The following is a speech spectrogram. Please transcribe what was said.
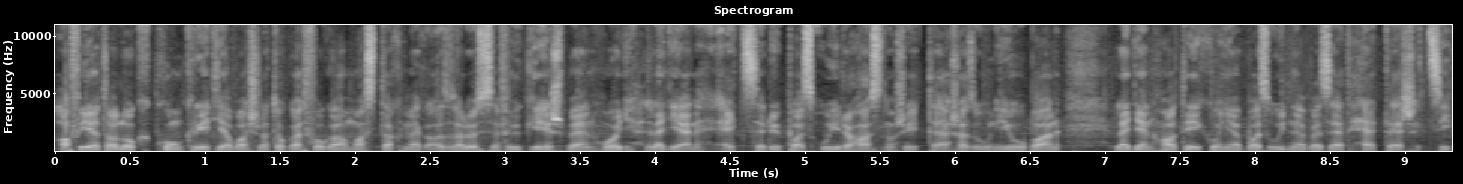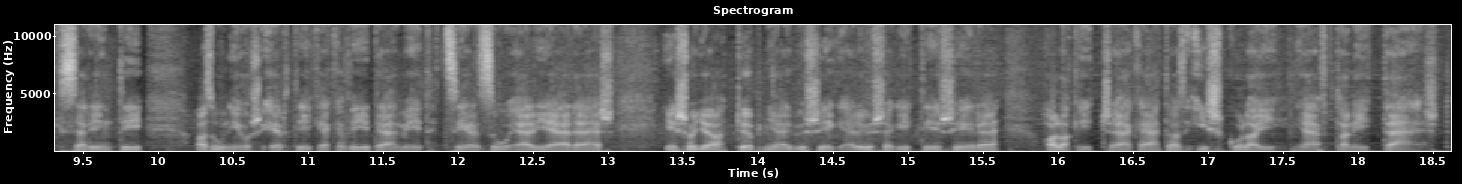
A fiatalok konkrét javaslatokat fogalmaztak meg azzal összefüggésben, hogy legyen egyszerűbb az újrahasznosítás az Unióban, legyen hatékonyabb az úgynevezett hetes cikk szerinti az uniós értékek védelmét célzó eljárás, és hogy a többnyelvűség elősegítésére alakítsák át az iskolai nyelvtanítást.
